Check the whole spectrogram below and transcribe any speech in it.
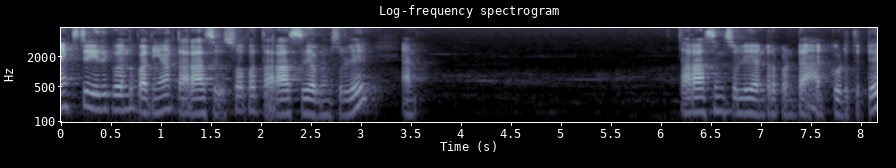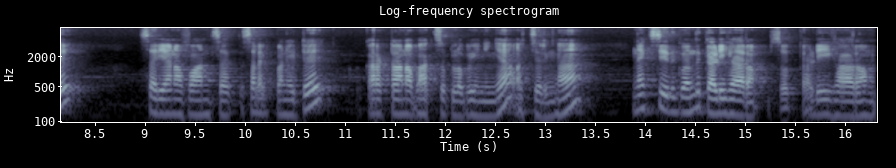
நெக்ஸ்ட்டு இதுக்கு வந்து பார்த்திங்கன்னா தராசு. ஸோ அப்போ தராசு அப்படின்னு சொல்லி தராசுன்னு சொல்லி என்டர் பண்ணிட்டு ஆட் கொடுத்துட்டு சரியான ஃபான்ஸை செலக்ட் பண்ணிவிட்டு கரெக்டான பாக்ஸுக்குள்ளே போய் நீங்கள் வச்சுருங்க. நெக்ஸ்ட் இதுக்கு வந்து கடிகாரம். ஸோ கடிகாரம்.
